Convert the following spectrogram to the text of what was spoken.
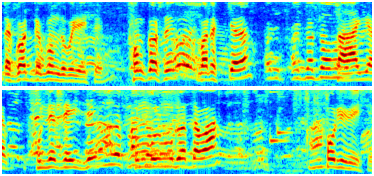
তা ঘরটা গন্ধ করে আছে ফোন করছে বাড়ির তারা আইয়া খুঁজে দিয়েছে কুম্বল মুড়ো দেওয়া। পড়ে রয়েছে।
